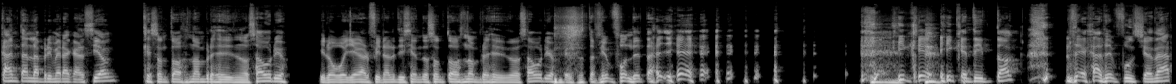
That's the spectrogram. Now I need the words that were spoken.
Cantan la primera canción, que son todos nombres de dinosaurios, y luego llega al final diciendo son todos nombres de dinosaurios, que eso también fue un detalle. y, que, y que TikTok deja de funcionar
